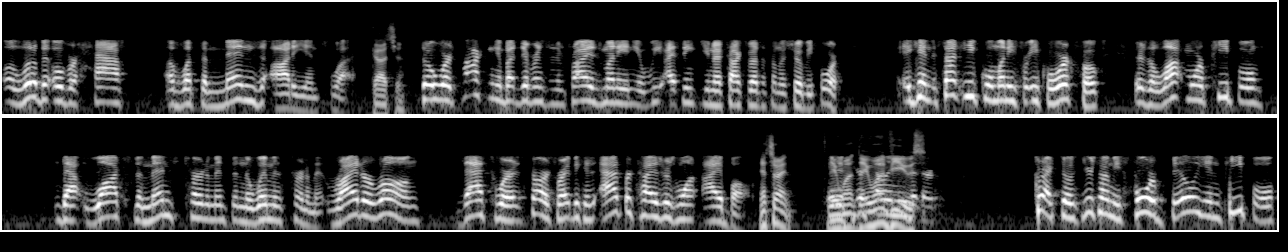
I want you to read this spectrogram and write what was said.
a little bit over half of what the men's audience was. Gotcha. So we're talking about differences in prize money, and you know, we I think you know I've talked about this on the show before. Again, it's not equal money for equal work, folks. There's a lot more people that watch the men's tournament than the women's tournament. Right or wrong, that's where it starts, right? Because advertisers want eyeballs. That's right. They And want they want views. Correct. So if you're telling me four billion people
